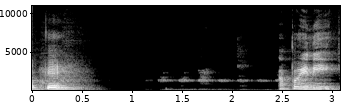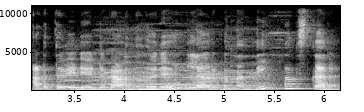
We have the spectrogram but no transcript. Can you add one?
ഓക്കെ അപ്പോൾ ഇനി അടുത്ത വീഡിയോ ആയിട്ട് കാണുന്നത് വരെ എല്ലാവർക്കും നന്ദി. നമസ്കാരം.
